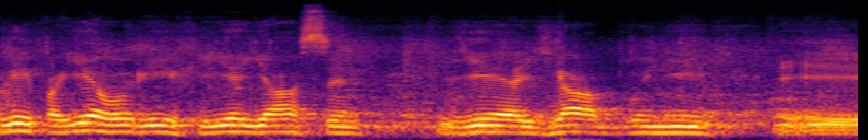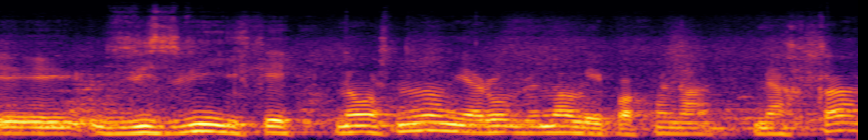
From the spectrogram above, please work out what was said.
Липа є горіх, є ясен, є яблуні, е, візвільки. Ну, в основному я роблю на липах. Вона м'яка,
